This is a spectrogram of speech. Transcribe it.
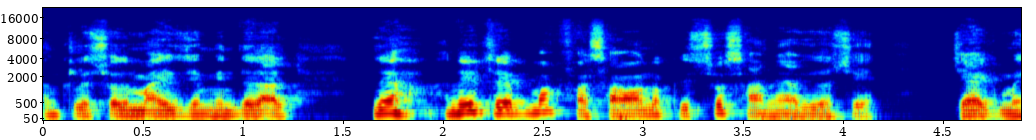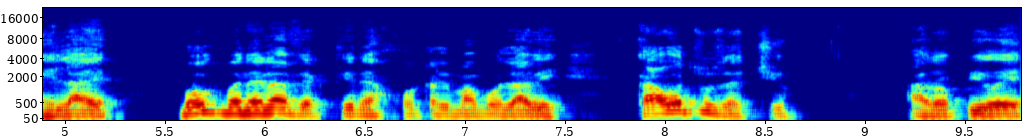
અંકલેશ્વરમાં એક જમીન દલાલને હની ટ્રેપમાં ફસાવાનો કિસ્સો સામે આવ્યો છે. જ્યાં એક મહિલાએ ભોગ બનેલા વ્યક્તિને હોટલમાં બોલાવી કાવતરું રચ્યું. આરોપીઓએ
